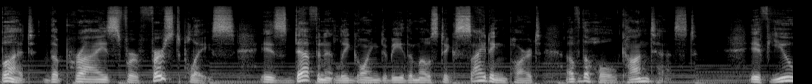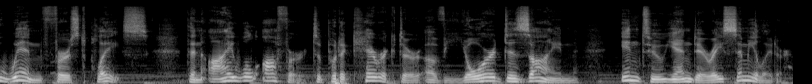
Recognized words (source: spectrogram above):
But the prize for first place is definitely going to be the most exciting part of the whole contest. If you win first place, then I will offer to put a character of your design into Yandere Simulator.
